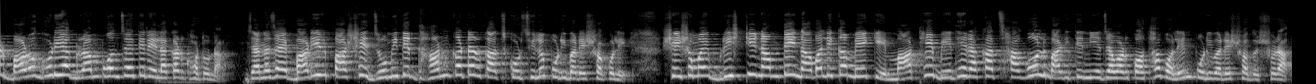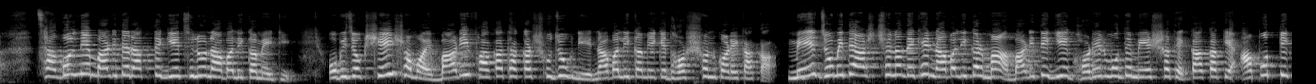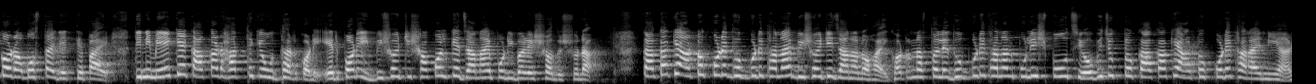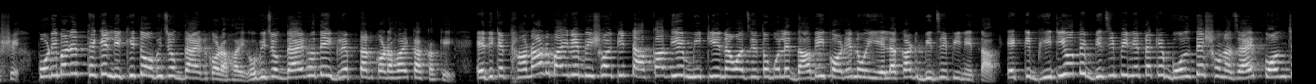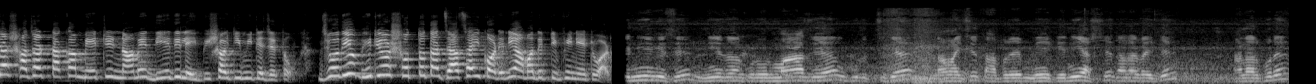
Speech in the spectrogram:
মহকুমার বারোঘড়িয়া গ্রাম পঞ্চায়েতের এলাকার ঘটনা। জানা যায়, বাড়ির পাশে জমিতে ধান কাটার কাজ করছিল পরিবারের সকলে। সেই সময় বৃষ্টি নামতেই নাবালিকা মেয়েকে মাঠে বেঁধে রাখা ছাগল বাড়িতে নিয়ে যাওয়ার কথা বলেন পরিবারের সদস্যরা। ছাগল নিয়ে বাড়িতে রাখতে গিয়েছিল নাবালিকা মেয়েটি। অভিযোগ সেই সময় বাড়ি ফাঁকা থাকার সুযোগ নিয়ে নাবালিকা মেয়েকে ধর্ষণ করে কাকা। মেয়ে জমিতে আসছে না দেখে নাবালিকার মা বাড়িতে গিয়ে ঘরের মধ্যে মেয়ের সাথে কাকাকে আপত্তিকর অবস্থায় দেখতে পায়। তিনি মেয়েকে কাকার হাত থেকে উদ্ধার করে। এরপরেই বিষয়টি সকলকে জানায় পরিবারের সদস্যরা। কাকাকে আটক করে ধূপগুড়ি থানায় বিষয়টি জানানো হয়। ঘটনাস্থলে ধূপগুড়ি থানার পুলিশ পৌঁছে অভিযুক্ত কাকাকে আটক করে থানায় নিয়ে আসে। পরিবারের থেকে লিখিত অভিযোগ দায়ের করা হয়। অভিযোগ দায়ের হতেই গ্রেপ্তার করা হয় কাকাকে। এদিকে থানার বাইরে বিষয়টি টাকা দিয়ে মিটিয়ে নেওয়া যেত বলে দাবি করেন ওই এলাকার বিজেপি নেতা। একটি ভিডিওতে বিজেপি নেতাকে বলতে শোনা যায়, পঞ্চাশ হাজার টাকা মেয়েটির নামে দিয়ে দিলেই বিষয়টি মিটে যেত। যদিও ভিডিওর সত্যতা যাচাই করেনি আমাদের টিভি নেটওয়ার্ক। নিয়ে গেছে নিয়ে যাওয়ার পরে ওর মা যে উপরের থেকে নামাইছে তারপরে মেয়েকে নিয়ে আসছে দাদার বাড়িতে আনার পরে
